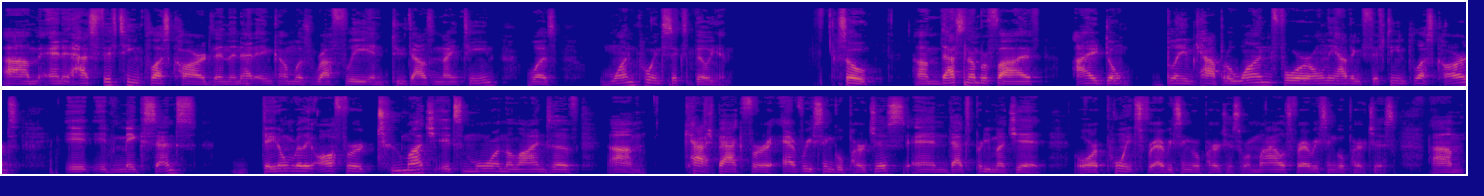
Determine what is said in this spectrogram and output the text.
um, and it has 15 plus cards, and the net income was roughly in 2019 was 1.6 billion. So um, that's number five. I don't blame Capital One for only having 15 plus cards. It it makes sense. They don't really offer too much. It's more on the lines of um, cash back for every single purchase, and that's pretty much it. Or points for every single purchase, or miles for every single purchase, um,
